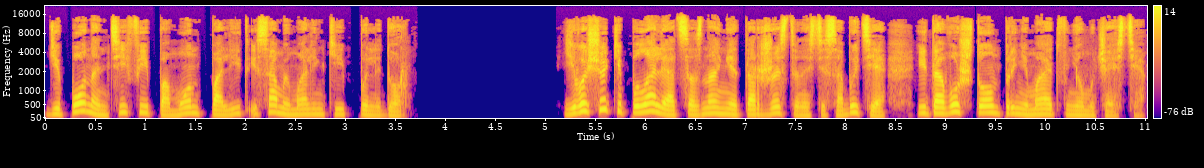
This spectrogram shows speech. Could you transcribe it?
Гиппон, Антифий, Помон, Полит и самый маленький Полидор. Его щеки пылали от сознания торжественности события и того, что он принимает в нем участие.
